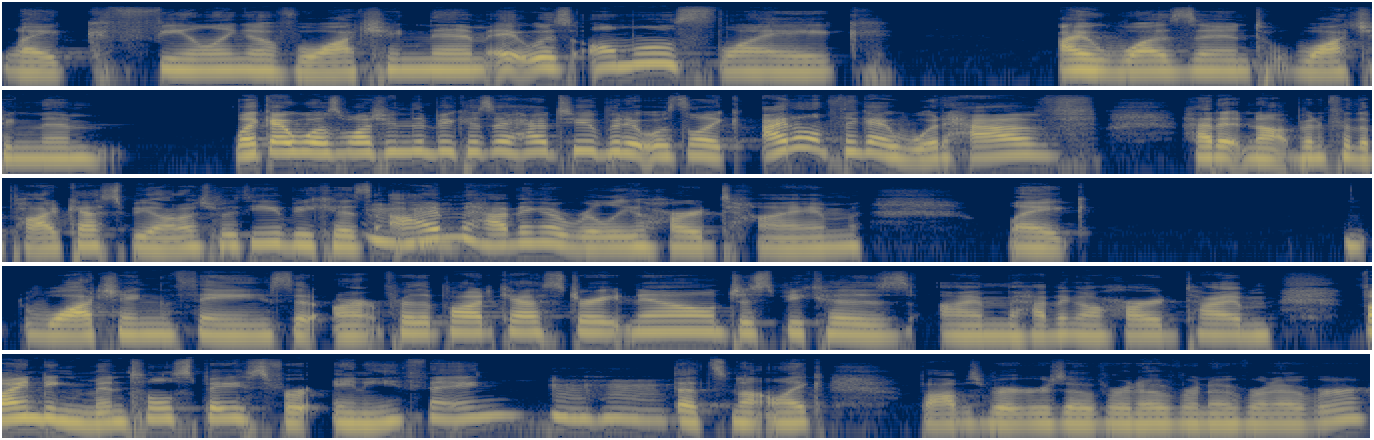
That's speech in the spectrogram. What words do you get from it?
like feeling of watching them. It was almost like I wasn't watching them like I was watching them because I had to, but it was like I don't think I would have had it not been for the podcast to be honest with you because Mhm. I'm having a really hard time like watching things that aren't for the podcast right now just because I'm having a hard time finding mental space for anything Mhm. that's not like Bob's Burgers over and over and over and over,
